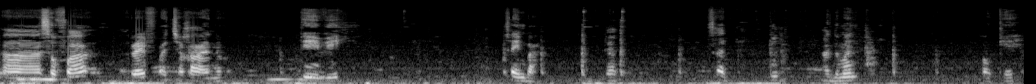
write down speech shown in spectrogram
Ah, sofa, ref, at saka ano, TV. Saan ba? Saan? Ah, duman? Okay.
